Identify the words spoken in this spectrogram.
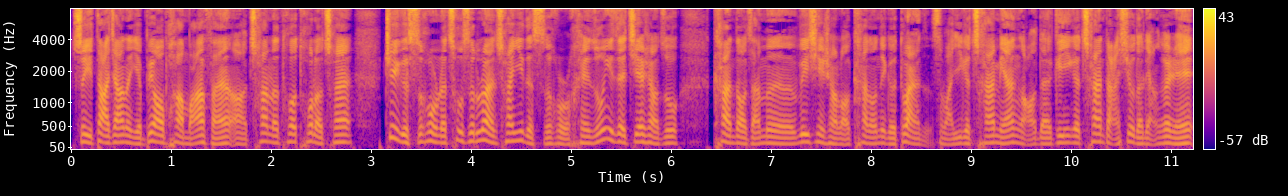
所以大家呢也不要怕麻烦啊，穿了脱，脱了穿。这个时候呢，就是乱穿衣的时候，很容易在街上就看到咱们微信上老看到那个段子，是吧？一个穿棉袄的跟一个穿短袖的两个人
